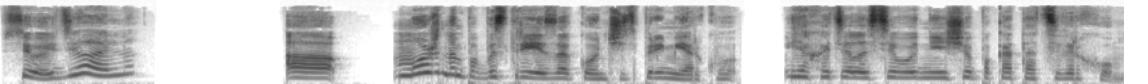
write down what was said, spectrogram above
все идеально. А можно побыстрее закончить примерку? Я хотела сегодня еще покататься верхом.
